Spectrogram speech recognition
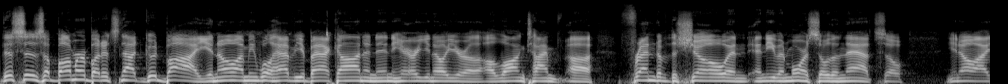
this is a bummer, but it's not goodbye. You know, I mean, we'll have you back on and in here. You know, you're a, a longtime uh, friend of the show, and and even more so than that. So. You know, I,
